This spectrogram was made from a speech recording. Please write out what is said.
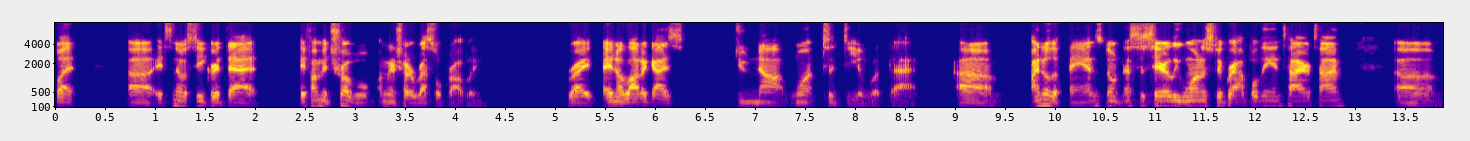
but uh it's no secret that if i'm in trouble i'm going to try to wrestle probably right? And a lot of guys do not want to deal with that. Um i know the fans don't necessarily want us to grapple the entire time. Um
